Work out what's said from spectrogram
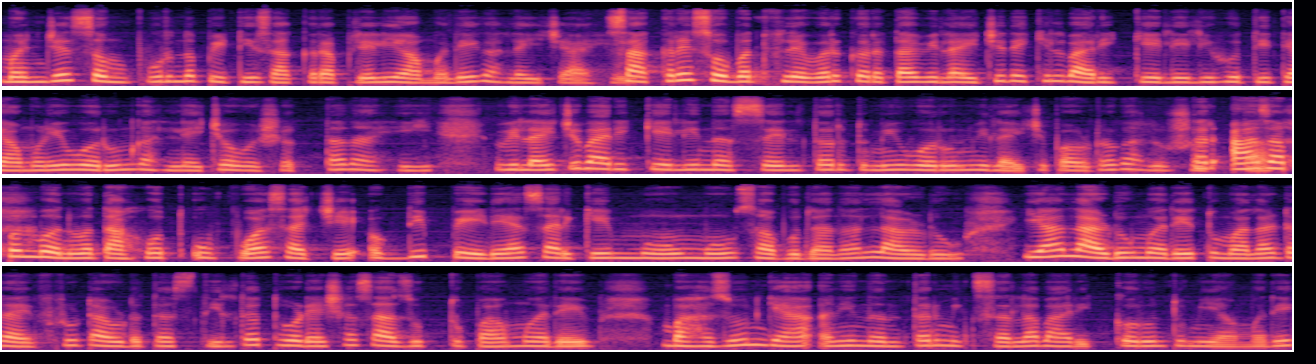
म्हणजे संपूर्ण पिठी साखर आपल्याला यामध्ये घालायची आहे. साखरेसोबत फ्लेवर करता विलायची देखील बारीक केलेली होती. त्यामुळे वरून घालण्याची आवश्यकता नाही. विलायची बारीक केली नसेल तर तुम्ही वरून विलायची पावडर घालू शकता. तर आज आपण बनवत आहोत उपवासाचे अगदी पेड्यासारखे मऊ मऊ साबुदाणा लाडू. या लाडूमध्ये तुम्हाला ड्रायफ्रूट आवडत असतील तर थोड्याशा साजूक तुपामध्ये भाजून घ्या आणि नंतर मिक्सरला बारीक करून तुम्ही यामध्ये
